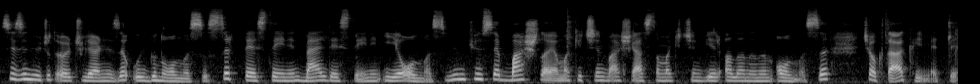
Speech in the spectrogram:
sizin vücut ölçülerinize uygun olması, sırt desteğinin, bel desteğinin iyi olması, mümkünse baş dayamak için, baş yaslamak için bir alanının olması çok daha kıymetli.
